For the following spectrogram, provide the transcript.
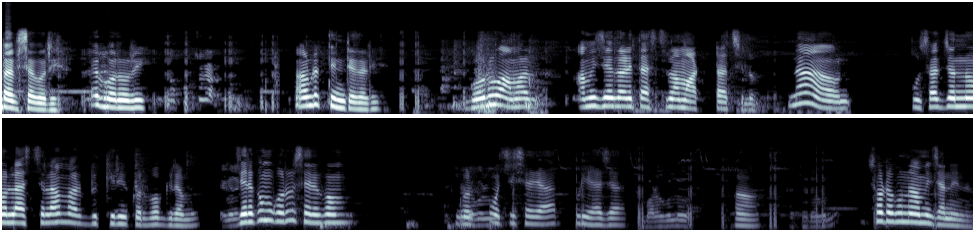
ব্যবসা করি গরুরই। আমরা তিনটে গাড়ি। গরু আমার, আমি যে গাড়িতে আসছিলাম আটটা ছিল। না, পোষার জন্য আসছিলাম আর বিক্রি করব গ্রামে। যেরকম গরু, সেরকম পঁচিশ হাজার কুড়ি হাজার। হ্যাঁ। ছোটগুলো? আমি জানি না।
